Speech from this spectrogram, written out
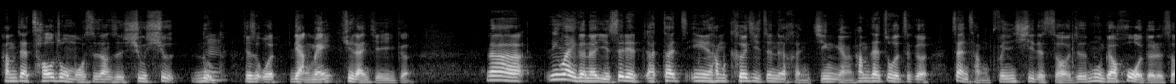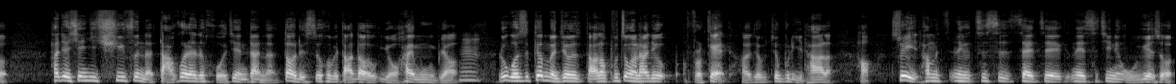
他们在操作模式上是 shoot shoot look，就是我两枚去拦截一个。那另外一个呢，以色列他他因为他们科技真的很精良，他们在做这个战场分析的时候，就是目标获得的时候，他就先去区分了打过来的火箭弹呢，到底是会不会达到有害目标。嗯，如果是根本就达到不重要，他就 forget 好就就不理他了。好，所以他们那个这是在这那次今年五月的时候，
